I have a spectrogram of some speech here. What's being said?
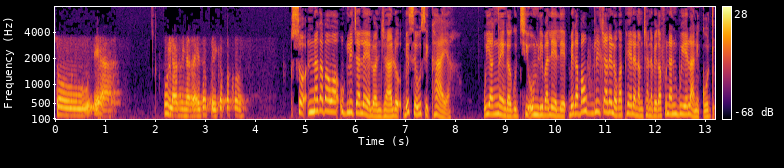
So yeah. Kula mina naye sa-break up akhona. So nakabawa ukulitshalelwa njalo bese usikhaya uyancenga ukuthi umlibalele bekaba ukulitshalelwa kwaphela namtshana bekafuna nibuyelane godu?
